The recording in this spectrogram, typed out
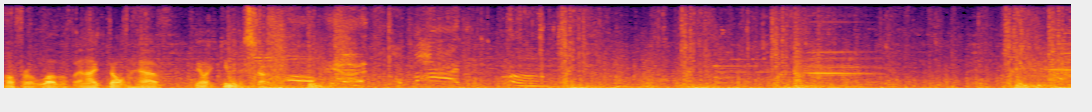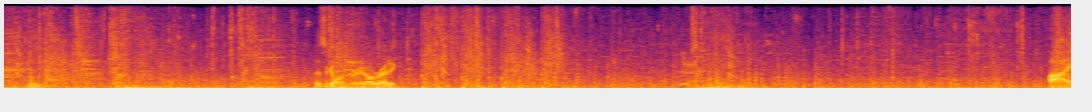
Oh, for the love of... And I don't have... You know what? Give me the stuff. This is going great already. Hi.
